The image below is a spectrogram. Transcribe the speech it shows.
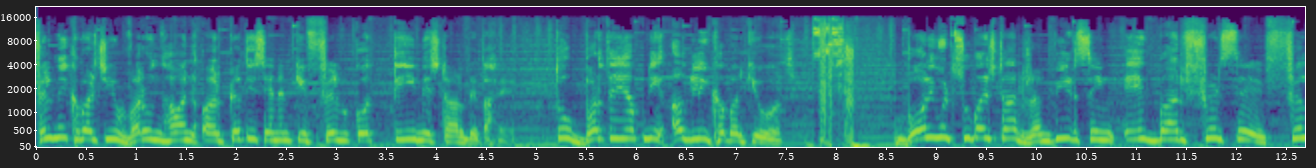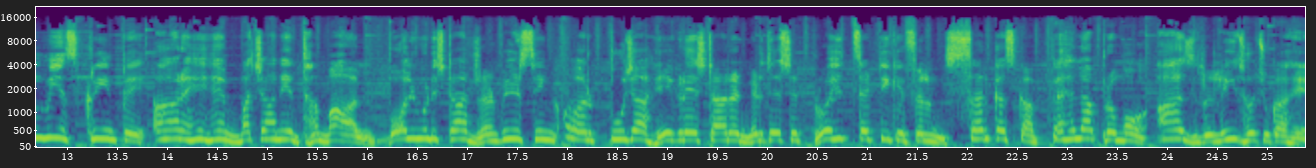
फिल्मी खबरची वरुण धवन और कृति सेनन की फ़िल्म को तीन स्टार देता है। तो बढ़ते हैं अपनी अगली खबर की ओर। बॉलीवुड सुपरस्टार रणवीर सिंह एक बार फिर से फिल्मी स्क्रीन पे आ रहे हैं मचाने धमाल। बॉलीवुड स्टार रणवीर सिंह और पूजा हेगड़े स्टार निर्देशित रोहित शेट्टी की फ़िल्म सर्कस का पहला प्रोमो आज रिलीज़ हो चुका है,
